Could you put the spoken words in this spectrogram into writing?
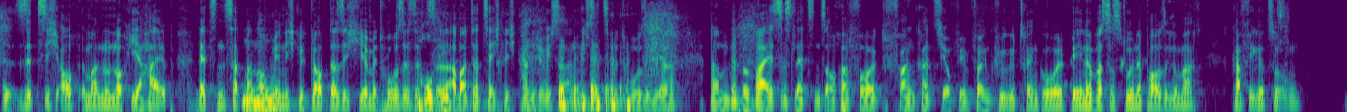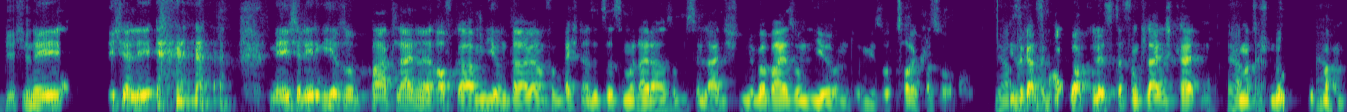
sitze ich auch immer nur noch hier halb. Letztens hat man mhm. auch mir nicht geglaubt, dass ich hier mit Hose sitze, Profi. aber tatsächlich kann ich euch sagen, ich sitze mit Hose hier. Ähm, der Beweis ist letztens auch erfolgt. Frank hat sich auf jeden Fall ein Kühlgetränk geholt. Bene, was hast du in der Pause gemacht? Kaffee gezogen? Bierchen? Nee, ich, erle nee, ich erledige hier so ein paar kleine Aufgaben hier und da. Wir haben vom Rechner sitzt das immer leider so ein bisschen leid. Eine Überweisung hier und irgendwie so Zeug, was so. Ja. Diese ganze Backlog-Liste von Kleinigkeiten ja. kann man zwischendurch ja. machen.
